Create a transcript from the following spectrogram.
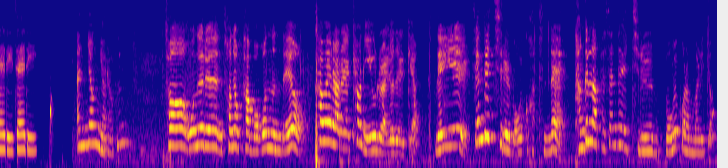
제리 제리 안녕 여러분. 저 오늘은 저녁 다 먹었는데요. 카메라를 켠 이유를 알려드릴게요. 내일 샌드위치를 먹을 것 같은데 당근 라페 샌드위치를 먹을 거란 말이죠.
